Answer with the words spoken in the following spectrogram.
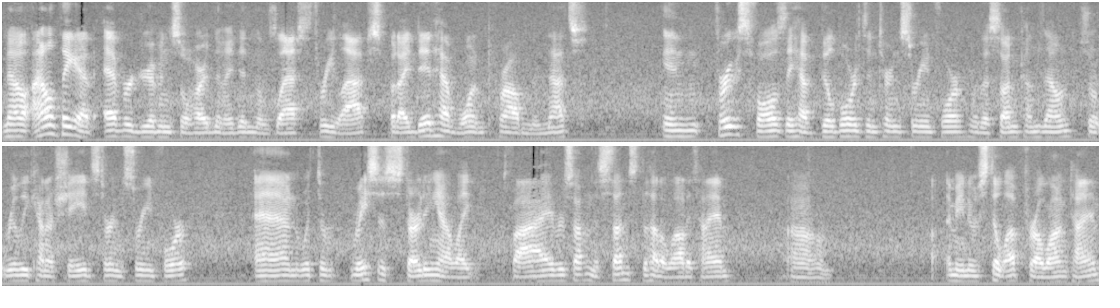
Now, I don't think I've ever driven so hard than I did in those last three laps, but I did have one problem, and that's in Fergus Falls, they have billboards in turns 3 and 4 where the sun comes down, so it really kind of shades turns 3 and 4. And with the races starting at like 5 or something, the sun still had a lot of time. Um, I mean, it was still up for a long time.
